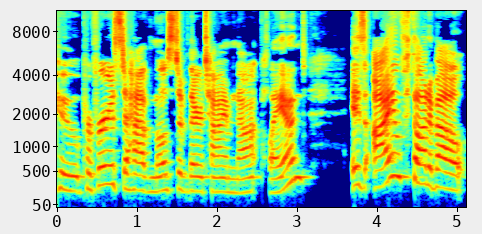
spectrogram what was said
who prefers to have most of their time not planned is I've thought about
